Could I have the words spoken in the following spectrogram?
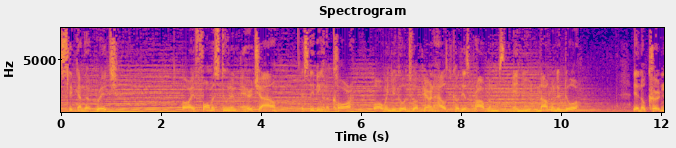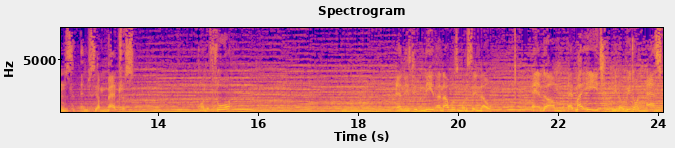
sleeping under a bridge, or a former student and her child is sleeping in a car, or when you go to a parent house because there's problems and you knock on the door, there are no curtains, and you see a mattress on the floor. And these people need, and I wasn't going to say no. And um, at my age, you know, we don't ask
